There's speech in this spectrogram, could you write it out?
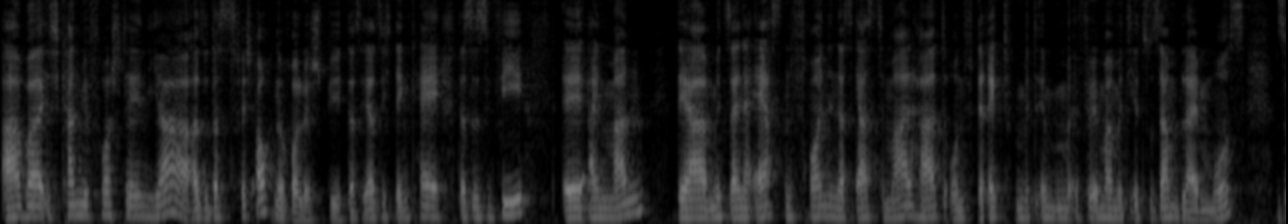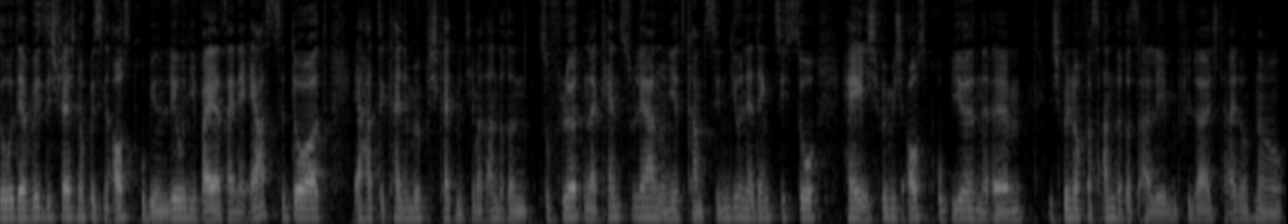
Aber ich kann mir vorstellen, ja, also dass es vielleicht auch eine Rolle spielt, dass er sich denkt, hey, das ist wie äh, ein Mann, der mit seiner ersten Freundin das erste Mal hat und direkt mit im, für immer mit ihr zusammenbleiben muss. So, der will sich vielleicht noch ein bisschen ausprobieren. Leonie war ja seine erste dort. Er hatte keine Möglichkeit, mit jemand anderen zu flirten oder kennenzulernen. Und jetzt kam Cindy und er denkt sich so, hey, ich will mich ausprobieren. Ähm, ich will noch was anderes erleben vielleicht. I don't know.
